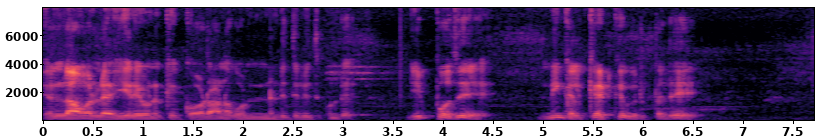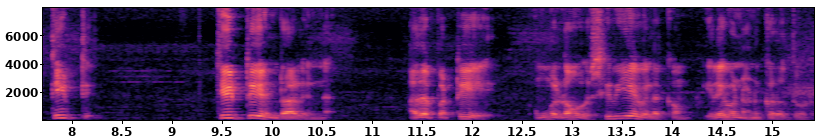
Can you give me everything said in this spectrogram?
எல்லாம் வல்ல இறைவனுக்கு கோடான ஒன்று நன்றி தெரிவித்து கொண்டு இப்போது நீங்கள் கேட்கவிருப்பது தீட்டு. தீட்டு என்றால் என்ன? அதை பற்றி உங்களிடம் ஒரு சிறிய விளக்கம் இறைவன் அனுக்கிறதோடு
